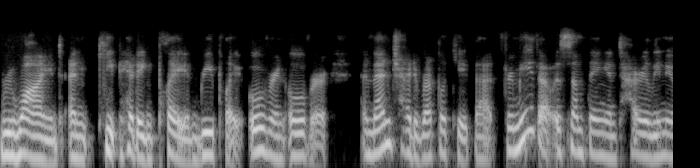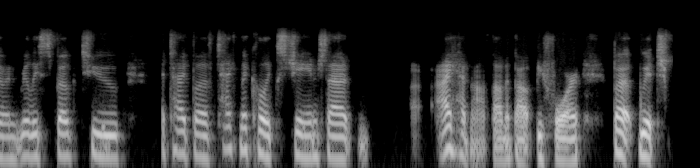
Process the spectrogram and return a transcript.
rewind and keep hitting play and replay over and over and then try to replicate that. For me that was something entirely new and really spoke to a type of technical exchange that i had not thought about before but which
